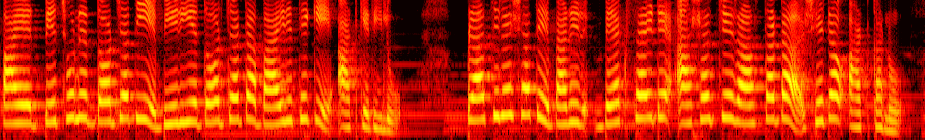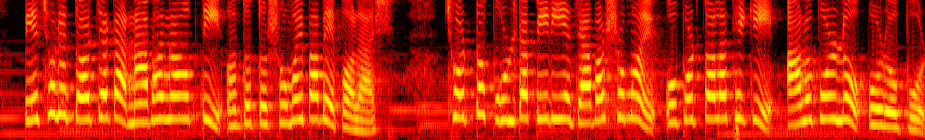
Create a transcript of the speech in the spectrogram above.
পায়ের পেছনের দরজা দিয়ে বেরিয়ে দরজাটা বাইরে থেকে আটকে দিল। প্রাচীরের সাথে বাড়ির ব্যাক সাইডে আসার যে রাস্তাটা, সেটাও আটকানো। পেছনের দরজাটা না ভাঙা অবধি অন্তত সময় পাবে পলাশ। ছোট্ট পুলটা পেরিয়ে যাবার সময় ওপরতলা থেকে আলো পড়ল ওর ওপর।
